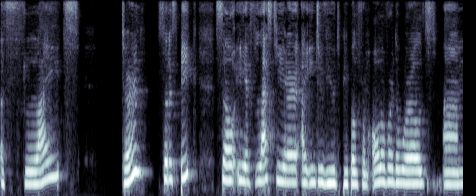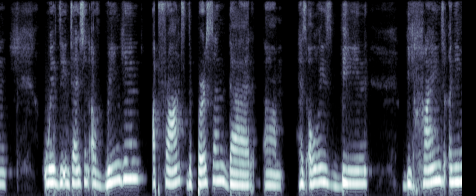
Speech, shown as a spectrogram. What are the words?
a slight turn, so to speak. So, if last year I interviewed people from all over the world um, with the intention of bringing upfront the person that um, has always been behind an image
